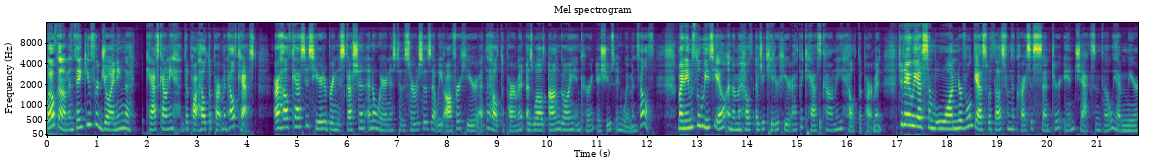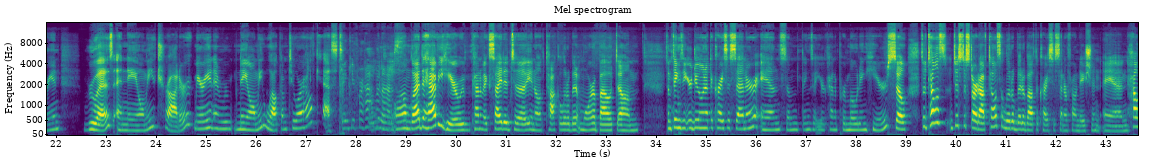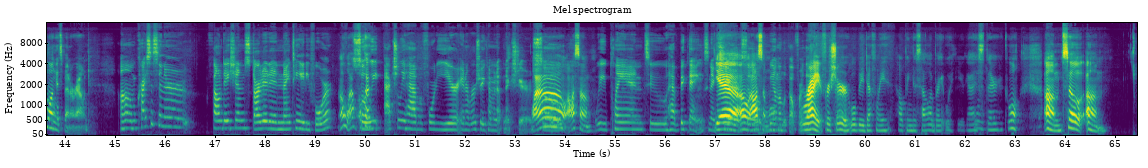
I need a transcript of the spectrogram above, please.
Welcome and thank you for joining the Cass County Dep- Health Department HealthCast. Our HealthCast is here to bring discussion and awareness to the services that we offer here at the Health Department, as well as ongoing and current issues in women's health. My name is Louise Yale, and I'm a health educator here at the Cass County Health Department. Today, we have some wonderful guests with us from the Crisis Center in Jacksonville. We have Miriam Ruiz and Naomi Trotter. Miriam and Ru- Naomi, welcome to our HealthCast. Thank you for having us. Well, I'm glad to have you here. We're kind of excited to, you know, talk a little bit more about um, some things that you're doing at the Crisis Center and some things that you're kind of promoting here. So, so tell us, just to start off, tell us a little bit about the Crisis Center Foundation and how long it's been around. Um, Crisis Center Foundation started in 1984. Oh wow! So okay. we actually have a 40 year anniversary coming up next year. wow, So awesome. we plan to have big things next Yeah, year. oh, so awesome. Be on the lookout for that. Right, for, sure. We'll be definitely helping to celebrate with you guys there. Cool. Um, so, um,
